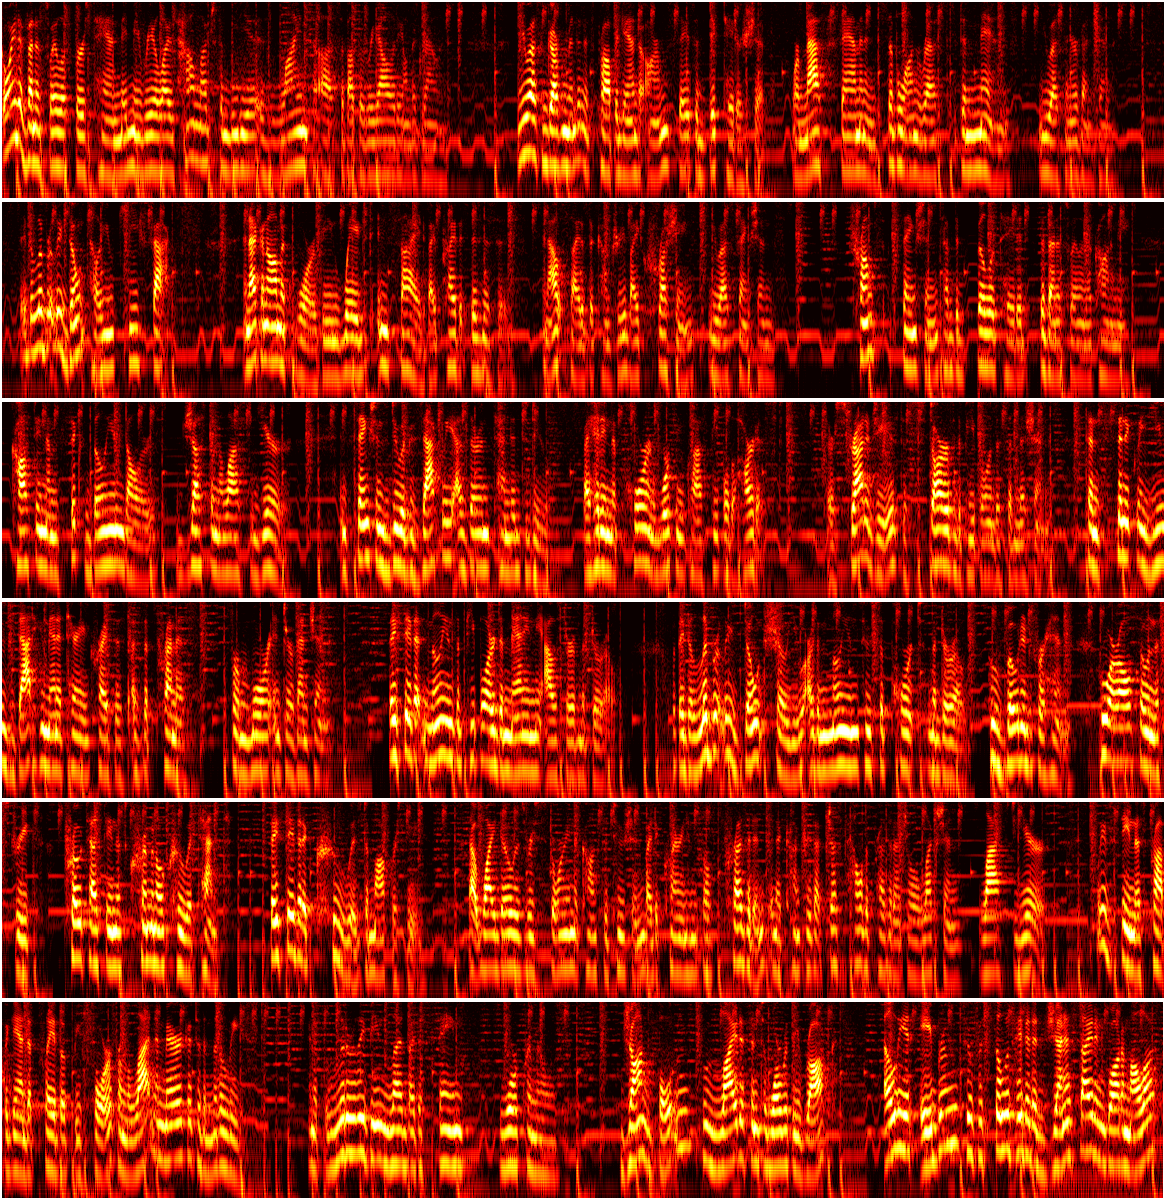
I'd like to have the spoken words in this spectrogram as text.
Going to Venezuela firsthand made me realize how much the media is lying to us about the reality on the ground. The US government and its propaganda arms say it's a dictatorship where mass famine and civil unrest demands US intervention. They deliberately don't tell you key facts. An economic war being waged inside by private businesses and outside of the country by crushing US sanctions. Trump's sanctions have debilitated the Venezuelan economy, costing them $6 billion just in the last year. And sanctions do exactly as they're intended to do by hitting the poor and working class people the hardest. Their strategy is to starve the people into submission, then cynically use that humanitarian crisis as the premise for more intervention. They say that millions of people are demanding the ouster of Maduro. What they deliberately don't show you are the millions who support Maduro, who voted for him, who are also in the streets protesting this criminal coup attempt. They say that a coup is democracy, that Guaido is restoring the Constitution by declaring himself president in a country that just held a presidential election last year. We've seen this propaganda playbook before from Latin America to the Middle East, and it's literally being led by the same war criminals. John Bolton, who lied us into war with Iraq, Elliott Abrams, who facilitated a genocide in Guatemala.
